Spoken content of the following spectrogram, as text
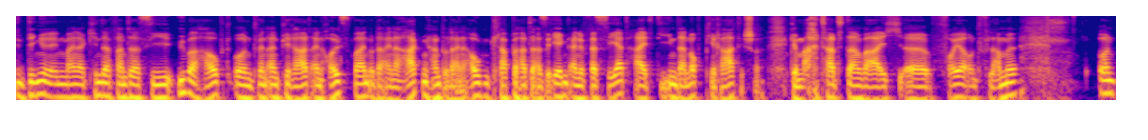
Dinge in meiner Kinderfantasie überhaupt. Und wenn ein Pirat ein Holzbein oder eine Hakenhand oder eine Augenklappe hatte, also irgendeine Versehrtheit, die ihn dann noch piratischer gemacht hat, dann war ich äh, Feuer und Flamme. Und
